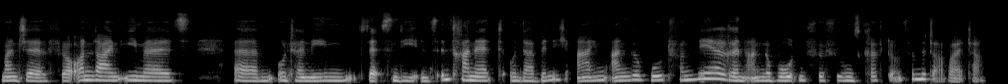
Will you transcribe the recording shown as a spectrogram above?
manche für Online-E-Mails. Ähm, Unternehmen setzen die ins Intranet und da bin ich ein Angebot von mehreren Angeboten für Führungskräfte und für Mitarbeiter.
